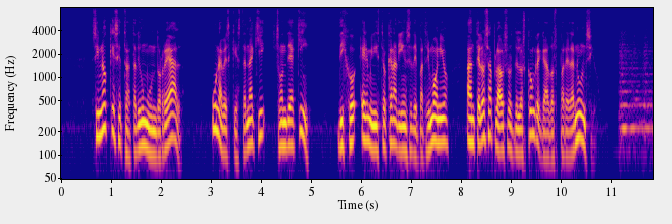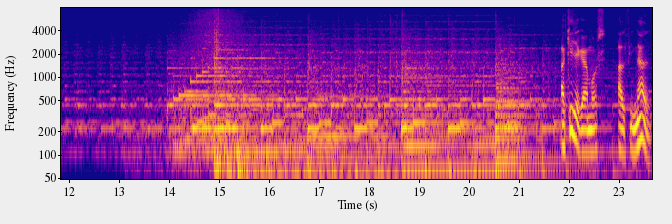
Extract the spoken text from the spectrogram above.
sino que se trata de un mundo real. Una vez que están aquí, son de aquí, dijo el ministro canadiense de Patrimonio ante los aplausos de los congregados para el anuncio. Aquí llegamos al final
